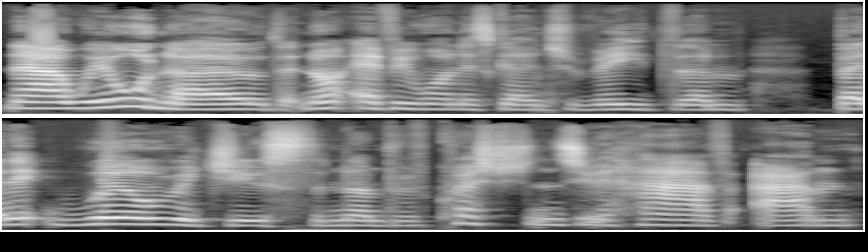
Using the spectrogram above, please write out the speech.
Now, we all know that not everyone is going to read them, but it will reduce the number of questions you have and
